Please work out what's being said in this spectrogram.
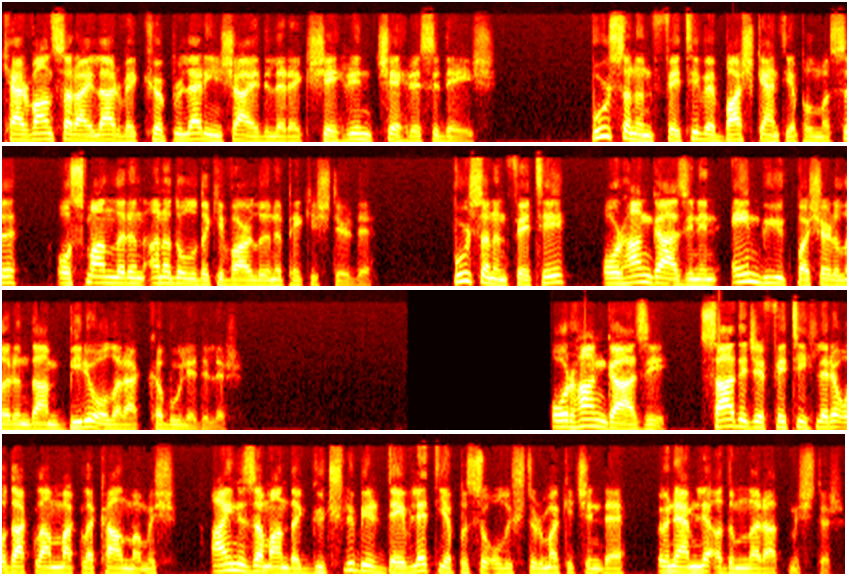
kervansaraylar ve köprüler inşa edilerek şehrin çehresi değiş. Bursa'nın fethi ve başkent yapılması, Osmanlıların Anadolu'daki varlığını pekiştirdi. Bursa'nın fethi, Orhan Gazi'nin en büyük başarılarından biri olarak kabul edilir. Orhan Gazi, sadece fetihlere odaklanmakla kalmamış, aynı zamanda güçlü bir devlet yapısı oluşturmak için de önemli adımlar atmıştır.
